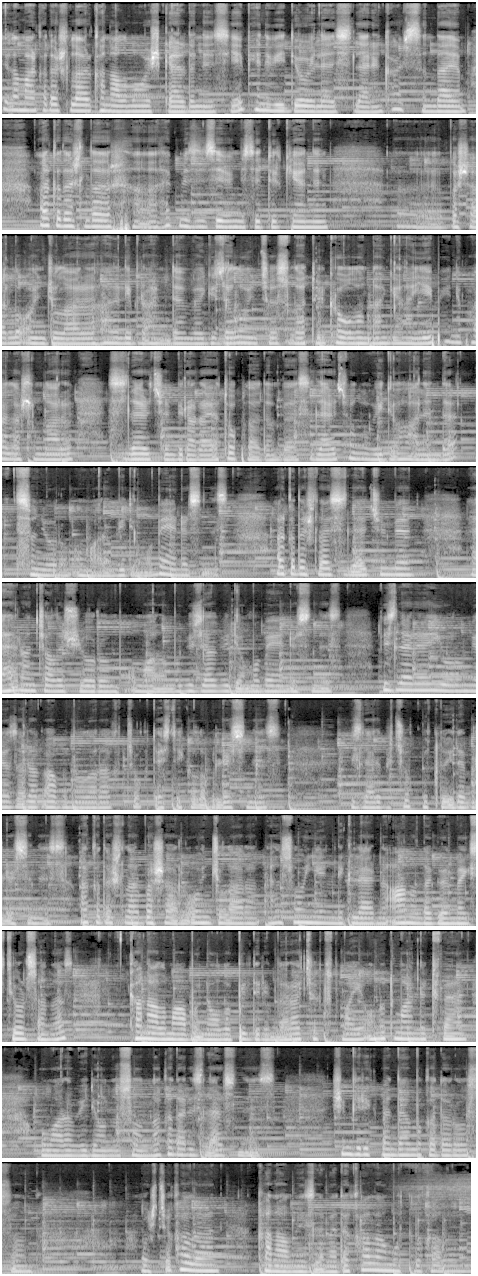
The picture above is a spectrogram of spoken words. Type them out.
Selam arkadaşlar kanalıma hoş geldiniz. Yepyeni video ile sizlerin karşısındayım. Arkadaşlar e, hepimizin sevimlisi Türkiye'nin başarılı oyuncuları Halil İbrahim'den ve güzel oyuncu Sıla Türkoğlu'ndan gelen yepyeni paylaşımları sizler için bir araya topladım ve sizler için bu video halinde sunuyorum. Umarım videomu beğenirsiniz. Arkadaşlar sizler için ben her an çalışıyorum. Umarım bu güzel videomu beğenirsiniz. Bizlere yorum yazarak, abone olarak çok destek olabilirsiniz. Bizleri bir çok mutlu edebilirsiniz. Arkadaşlar başarılı oyuncuların en son yeniliklerini anında görmek istiyorsanız kanalıma abone olup bildirimleri açık tutmayı unutmayın lütfen. Umarım videonun sonuna kadar izlersiniz. Şimdilik benden bu kadar olsun. Hoşçakalın. Kanalımı izlemede kalın, mutlu kalın.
